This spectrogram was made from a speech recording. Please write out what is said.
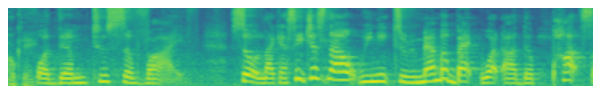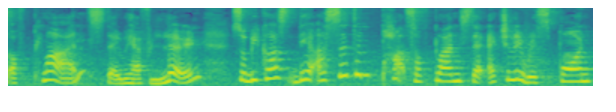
Okay. For them to survive. So, like I said just now, we need to remember back what are the parts of plants that we have learned. So, because there are certain parts of plants that actually respond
